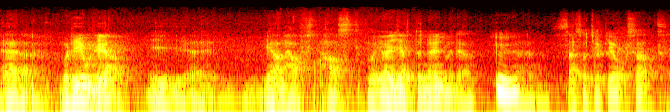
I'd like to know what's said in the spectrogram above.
Eh, och det gjorde jag i, eh, i all hast. Och jag är jättenöjd med det. Eh, sen så tycker jag också att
